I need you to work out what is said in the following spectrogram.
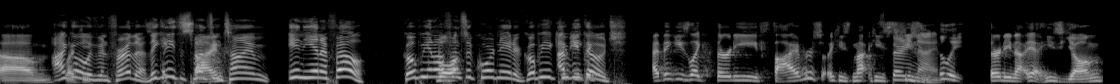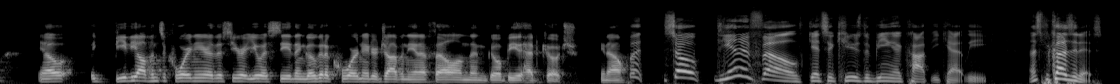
Um, I like go he- even further. I think you need to spend some time in the NFL. Go be an Well, offensive coordinator. Go be a QB I mean, the- coach. I think he's like 35 or so. He's not. He's 39. He's really 39. Yeah, he's young. You know, like be the offensive coordinator this year at USC, then go get a coordinator job in the NFL, and then go be a head coach. You know, But so the NFL gets accused of being a copycat league. That's because it is.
